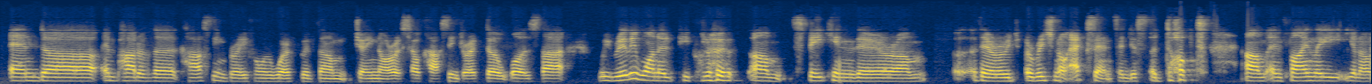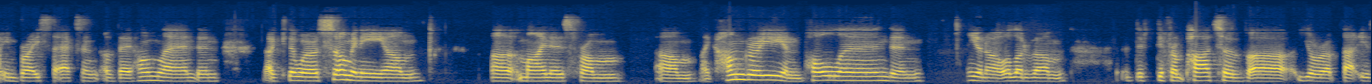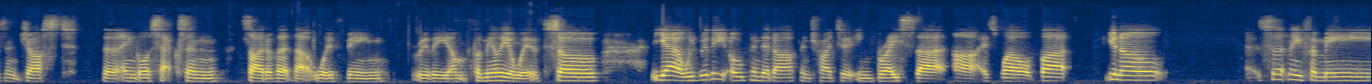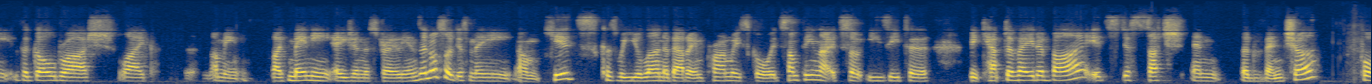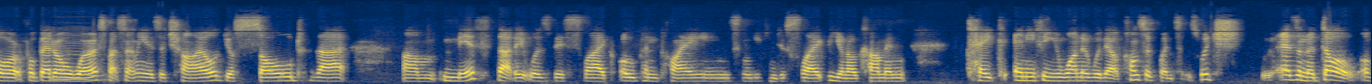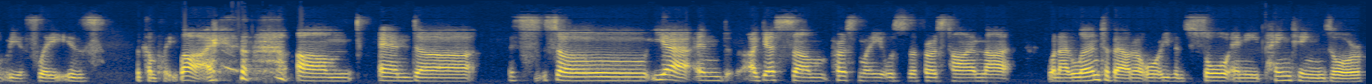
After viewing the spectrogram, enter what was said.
and uh, and part of the casting brief when we worked with um, Jane Norris, our casting director, was that we really wanted people to um, speak in their um, their original accents and just adopt um, and finally, you know, embrace the accent of their homeland. And like there were so many um, uh, miners from um, like Hungary and Poland and you know a lot of um, different parts of uh, Europe that isn't just the Anglo-Saxon side of it that we've been really um, familiar with. So yeah, we really opened it up and tried to embrace that uh, as well. But you know, certainly for me, the gold rush, like I mean, like many Asian Australians and also just many um, kids, because when you learn about it in primary school, it's something that it's so easy to be captivated by. It's just such an adventure for for better mm. or worse. But certainly as a child, you're sold that um, myth that it was this like open plains and you can just like you know come and take anything you wanted without consequences, which as an adult obviously is a complete lie. um, and uh, so yeah, and I guess um, personally, it was the first time that when I learned about it or even saw any paintings or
